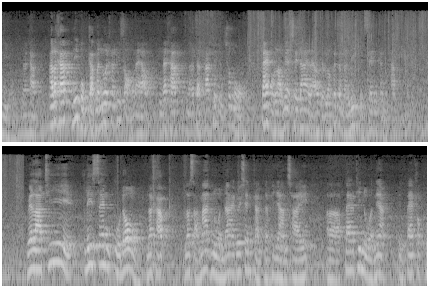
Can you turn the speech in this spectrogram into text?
เหนียวนะครับ เอาละครับ นี่ผมกลับมานวดครั้งที่สองแล้วนะครับ หลังจากพักไปหนึ่งชั่วโมง แป้งของเราเนี่ยใช้ได้แล้ว เดี๋ยวเราก็จะมารีดเป็นเส้นกันครับ เวลาที่รีดเส้นอูด้งนะครับ เราสามารถนวลได้ด้วยเช่นกัน แต่พยายามใช้แป้งที่นวลเนี่ยเป็นแป้งข้าวโพ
